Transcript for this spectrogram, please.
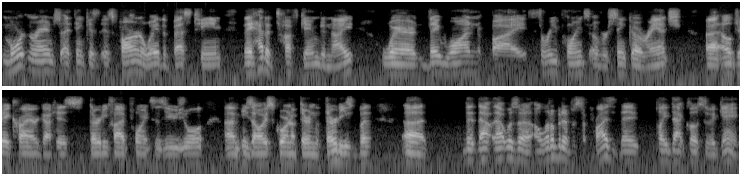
Morton Ranch, I think, is, is far and away the best team. They had a tough game tonight where they won by three points over Cinco Ranch. Uh, LJ Cryer got his 35 points as usual. Um, he's always scoring up there in the 30s, but uh, that, that that was a, a little bit of a surprise that they played that close of a game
